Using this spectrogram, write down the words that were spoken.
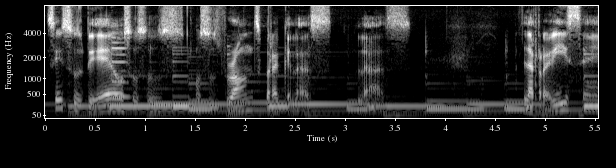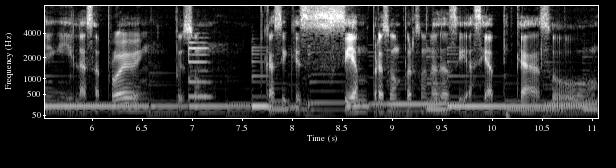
sí, sus videos o sus, o sus runs para que las, las, las revisen y las aprueben, pues son casi que siempre son personas así asiáticas o,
